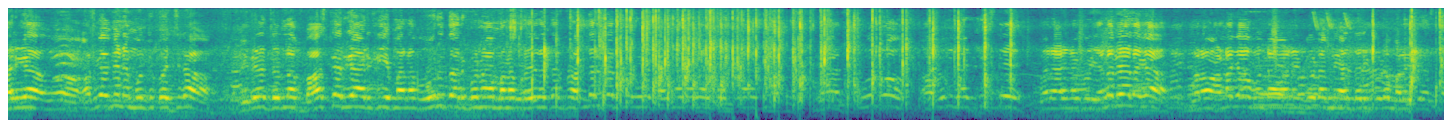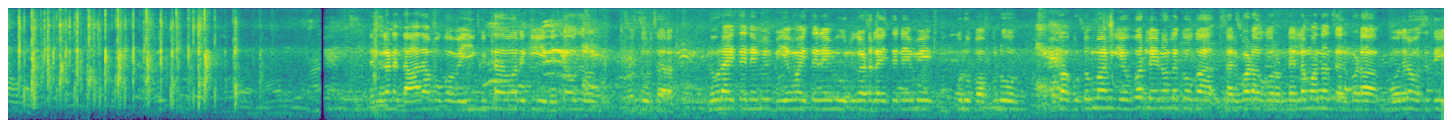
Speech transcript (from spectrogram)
మరి అడగంగానే ముందుకు వచ్చిన వివేతున్న భాస్కర్ గారికి మన ఊరు తరఫున మన ప్రజల తరఫున అందరి తరఫున కూడా ధన్యవాదాలు చెప్తాం. ఆ స్కూల్లో ఆ మరి ఆయనకు ఎలవేలగా మనం అండగా ఉంటామని కూడా మీ అందరికీ కూడా మనం చేస్తాము ఎందుకంటే దాదాపు ఒక వెయ్యి గిట్ల వరకు నిత్యావసర వస్తువులు సార్. నూనె అయితేనేమి బియ్యం అయితేనేమి ఉల్లిగడ్డలు అయితేనేమి ఉప్పులు పప్పులు. ఒక కుటుంబానికి ఎవరు లేని వాళ్ళకి ఒక సరిపడా ఒక రెండు నెలల మంది సరిపడా భోజన వసతి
